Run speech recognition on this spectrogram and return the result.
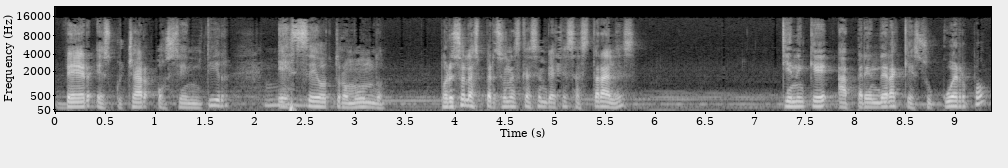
ver, escuchar o sentir ese otro mundo. Por eso las personas que hacen viajes astrales tienen que aprender a que su cuerpo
